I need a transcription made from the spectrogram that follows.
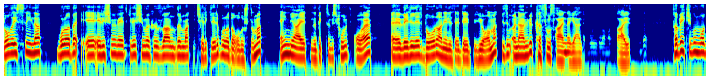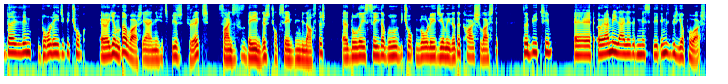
Dolayısıyla burada e, erişimi ve etkileşimi hızlandırmak, içerikleri burada oluşturmak en nihayetinde de tabii sonuç olarak e, verileri doğru analiz edebiliyor olmak bizim önemli bir kasımız haline geldi bu uygulama sayesinde. Tabii ki bu modelin zorlayıcı birçok e, yanı da var. Yani hiçbir süreç sancısız değildir. Çok sevdiğim bir laftır. E, dolayısıyla bunun birçok zorlayıcı yanıyla da karşılaştık. Tabii ki e, öğrenme ilerleyebilmesi dediğimiz bir yapı var.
